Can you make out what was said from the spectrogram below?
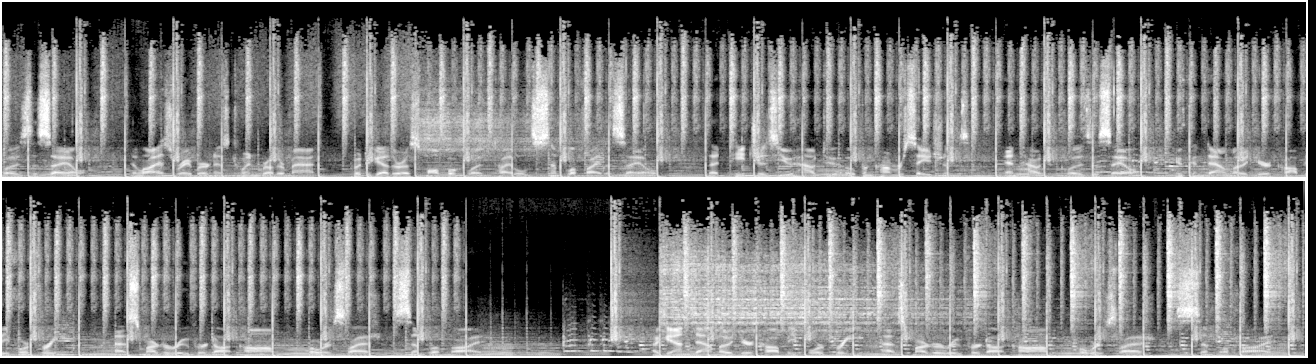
close the sale? Elias Rayburn and his twin brother Matt put together a small booklet titled Simplify the Sale that teaches you how to open conversations and how to close a sale. You can download your copy for free at smarterroofer.com forward slash simplify. Again, download your copy for free at smarterroofer.com forward slash simplify.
